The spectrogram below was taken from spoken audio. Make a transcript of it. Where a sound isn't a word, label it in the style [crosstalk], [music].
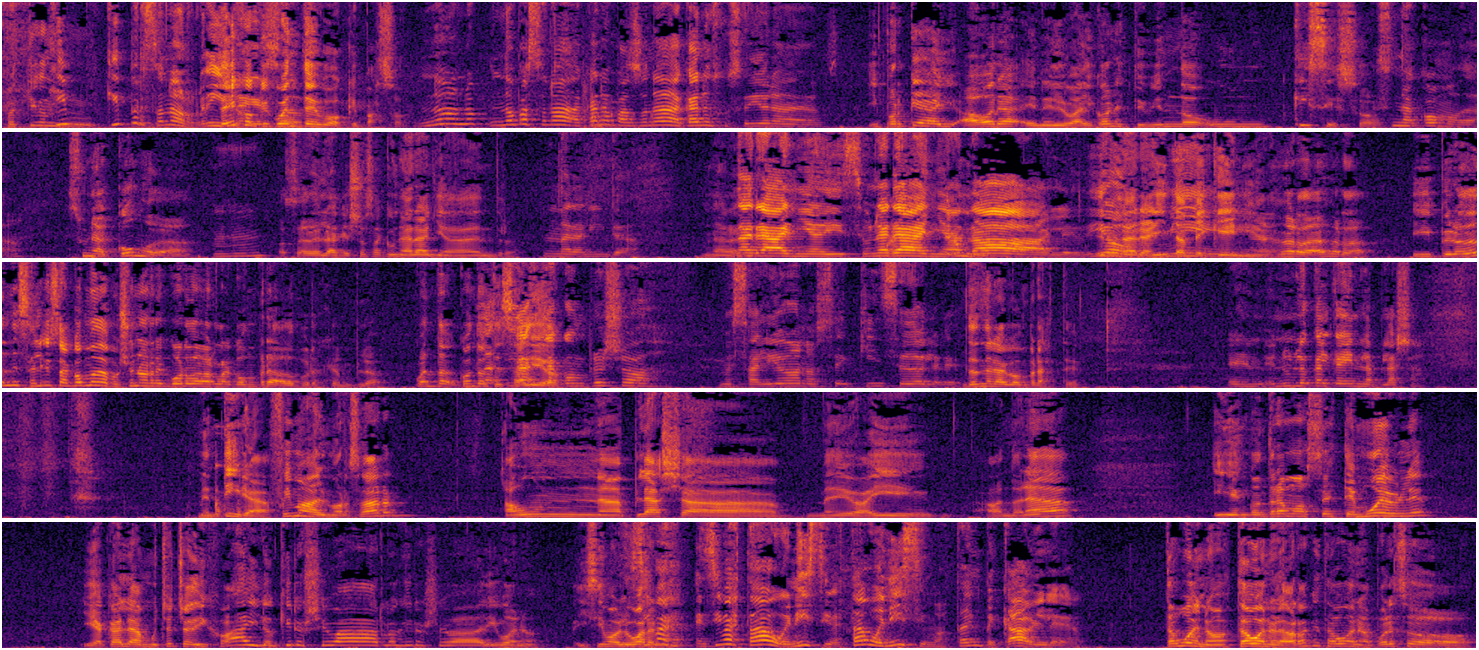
Cuestión... ¿Qué, qué persona horrible. Te dejo que cuentes vos qué pasó. No, no, no pasó nada. Acá no pasó nada. Acá no sucedió nada. ¿Y por qué hay- ahora en el balcón estoy viendo un... ¿Qué es eso? Es una cómoda. Es una cómoda. O sea, de la que yo saqué una araña de adentro. Una aranita. Una Una araña, dice. Una Bueno, araña. un- Dale, Dios Era una aranita mío. pequeña, es verdad, es verdad. ¿Y pero dónde salió esa cómoda? Pues yo no recuerdo haberla comprado, por ejemplo. ¿Cuánto, cuánto La- te la- salió? La, compré yo. Me salió, no sé, 15 dólares. ¿Dónde la compraste? En, en un local que hay en la playa. Mentira, fuimos a almorzar a una playa medio ahí abandonada y encontramos este mueble y acá la muchacha dijo, ay, lo quiero llevar, lo quiero llevar. Y bueno, hicimos lugar... Encima, encima estaba buenísimo. Está buenísimo. Está impecable. Está bueno, está bueno, la verdad que está bueno, por eso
